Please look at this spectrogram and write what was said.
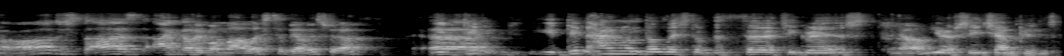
no, I just I, I ain't got him on my list to be honest with you. You, uh, didn't, you didn't hang on the list of the 30 greatest no. UFC champions.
